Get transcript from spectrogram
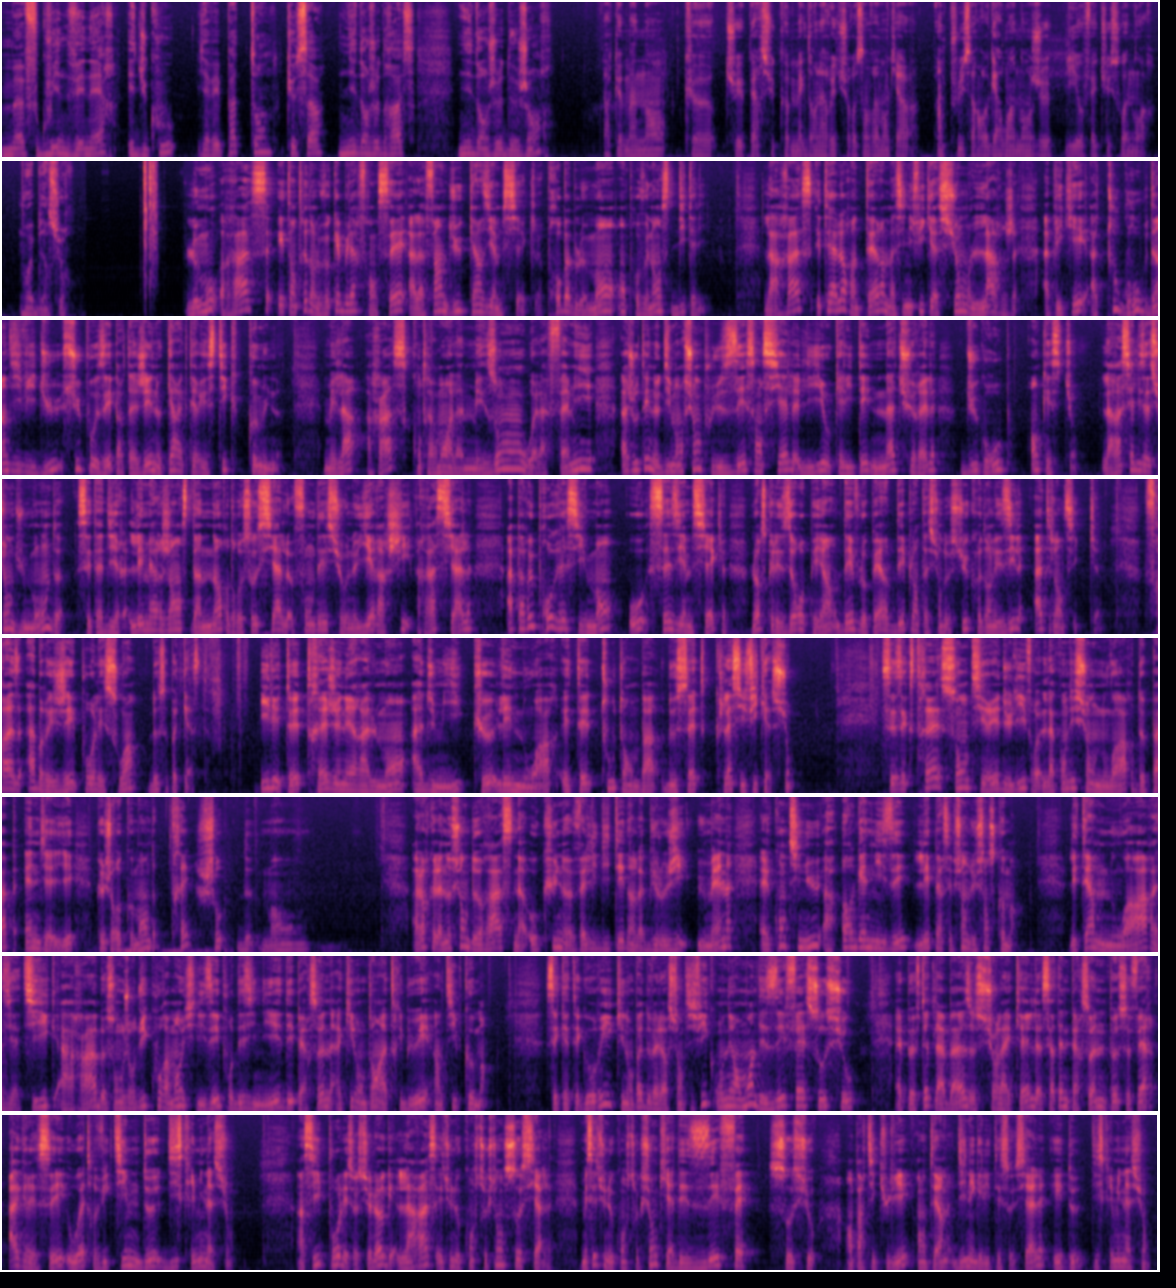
meuf, Gwyn, vénère. Et du coup, il n'y avait pas tant que ça, ni d'enjeu de race, ni d'enjeu de genre. Alors que maintenant que tu es perçu comme mec dans la rue, tu ressens vraiment qu'il y a un plus, un regard ou un enjeu lié au fait que tu sois noir. Ouais, bien sûr. Le mot race est entré dans le vocabulaire français à la fin du XVe siècle, probablement en provenance d'Italie. La race était alors un terme à signification large, appliqué à tout groupe d'individus supposés partager une caractéristique commune. Mais la race, contrairement à la maison ou à la famille, ajoutait une dimension plus essentielle liée aux qualités naturelles du groupe en question. La racialisation du monde, c'est-à-dire l'émergence d'un ordre social fondé sur une hiérarchie raciale, apparut progressivement au XVIe siècle lorsque les Européens développèrent des plantations de sucre dans les îles Atlantiques. Phrase abrégée pour les soins de ce podcast. Il était très généralement admis que les Noirs étaient tout en bas de cette classification. Ces extraits sont tirés du livre La condition noire de Pape Ndiaye que je recommande très chaudement. Alors que la notion de race n'a aucune validité dans la biologie humaine, elle continue à organiser les perceptions du sens commun. Les termes noirs, asiatiques, arabes sont aujourd'hui couramment utilisés pour désigner des personnes à qui l'on tend à attribuer un type commun. Ces catégories, qui n'ont pas de valeur scientifique, ont néanmoins des effets sociaux. Elles peuvent être la base sur laquelle certaines personnes peuvent se faire agresser ou être victimes de discrimination. Ainsi, pour les sociologues, la race est une construction sociale, mais c'est une construction qui a des effets sociaux, en particulier en termes d'inégalité sociale et de discrimination.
